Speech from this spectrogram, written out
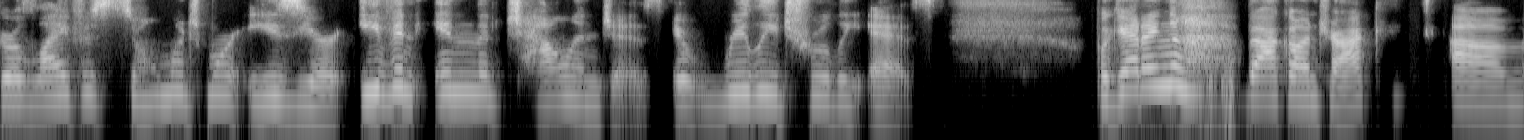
your life is so much more easier, even in the challenges. It really truly is. But getting back on track, um,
